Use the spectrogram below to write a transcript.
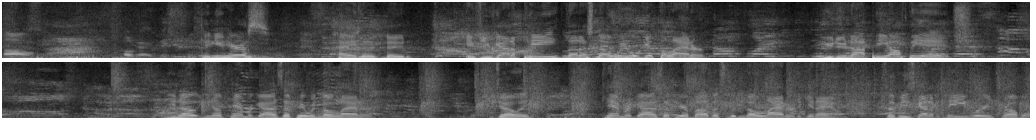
Oh. Okay. Can you hear us? Hey, look, dude. If you got to pee, let us know. We will get the ladder. You do not pee off the edge. You know, you know, camera guys up here with no ladder. Joey, camera guys up here above us with no ladder to get down. So if he's got to pee, we're in trouble.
